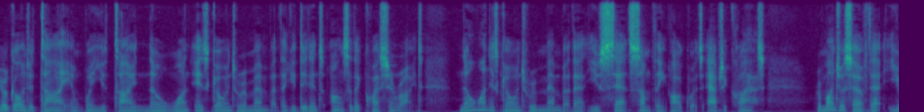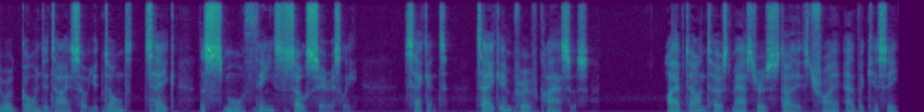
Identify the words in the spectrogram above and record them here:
You're going to die, and when you die, no one is going to remember that you didn't answer the question right. No one is going to remember that you said something awkward after class. Remind yourself that you're going to die so you don't take the small things so seriously. Second, take improv classes. I have done Toastmasters, studied trial advocacy,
